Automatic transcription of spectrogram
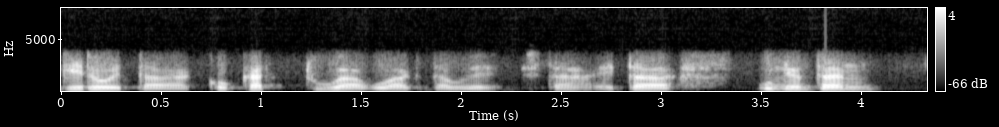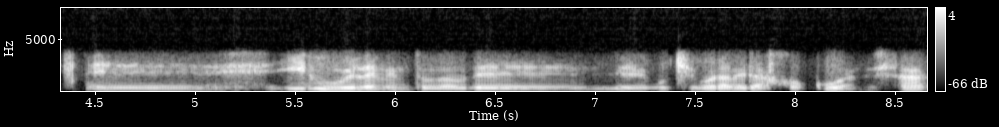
gero eta kokatuagoak daude. Ezta? Eta uniontan e, hiru elemento daude e, gutxi gora bera jokuan, ezta?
